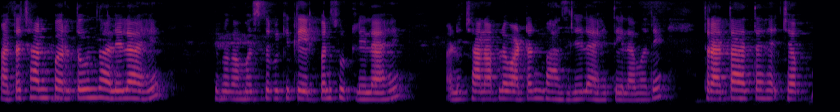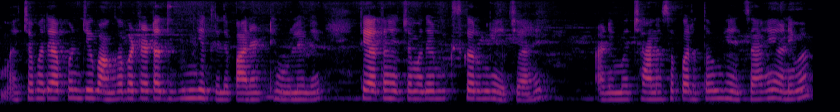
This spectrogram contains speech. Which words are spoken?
आता छान परतवून झालेलं आहे. हे बघा मस्तपैकी तेल पण सुटलेलं आहे. आणि छान आपलं वाटण भाजलेलं आहे तेलामध्ये. तर आता आता ह्याच्या ह्याच्यामध्ये आपण जे वांगा बटाटा धुवून घेतलेले पाण्यात ठेवलेले ते आता ह्याच्यामध्ये मिक्स करून घ्यायचे आहेत आणि मग छान असं परतवून घ्यायचं आहे आणि मग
